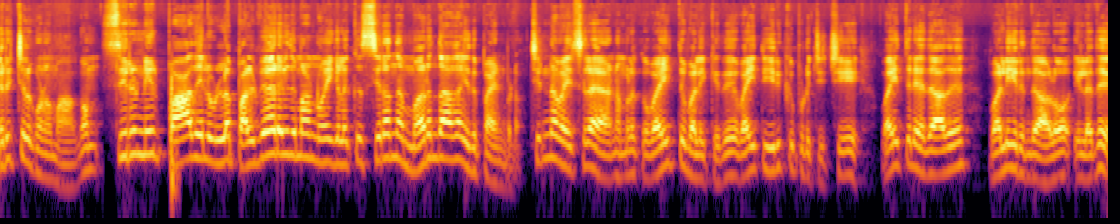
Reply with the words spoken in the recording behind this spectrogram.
எரிச்சல் குணமாகும். சிறுநீர் பாதையில் உள்ள பல்வேறு விதமான நோய்களுக்கு சிறந்த மருந்தாக இது பயன்படும். சின்ன வயசில் நம்மளுக்கு வயிற்று வலிக்குது வயிற்று இருக்கு பிடிச்சிச்சு வயிற்றில் ஏதாவது வலி இருந்தாலோ இல்லது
